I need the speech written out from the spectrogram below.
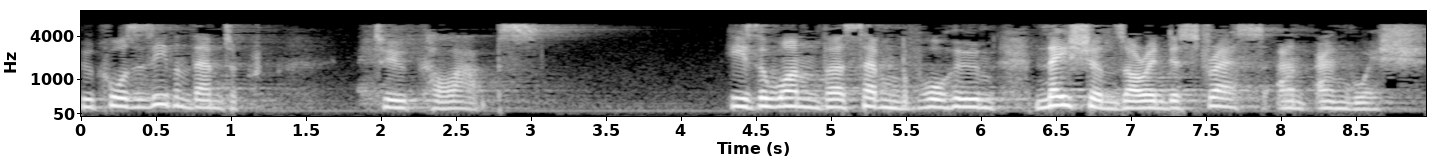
who causes even them to, to collapse. He's the one, verse 7, before whom nations are in distress and anguish.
